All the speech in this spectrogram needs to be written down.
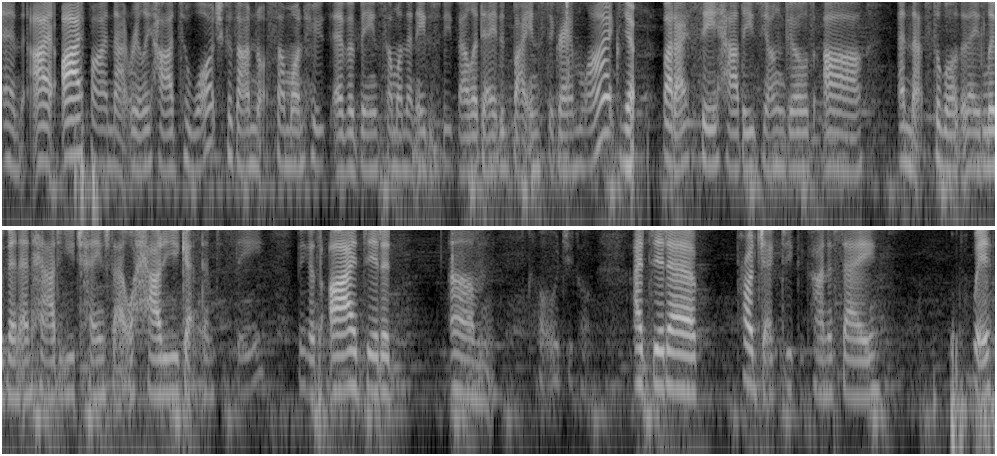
And I, I find that really hard to watch because I'm not someone who's ever been someone that needs to be validated by Instagram likes Yep. but I see how these young girls are, and that's the world that they live in. And how do you change that, or how do you get them to see? Because I did a, um, what would you call? I did a project. You could kind of say with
